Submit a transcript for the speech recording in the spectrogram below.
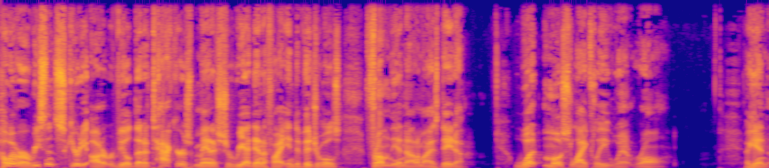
However, a recent security audit revealed that attackers managed to re identify individuals from the anonymized data. What most likely went wrong? Again,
